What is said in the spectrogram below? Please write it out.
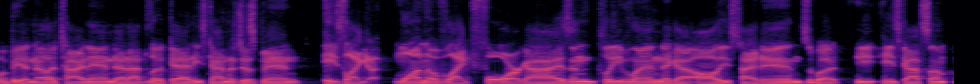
would be another tight end that I'd look at. He's kind of just been he's like one of like four guys in Cleveland. They got all these tight ends, but he he's got some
